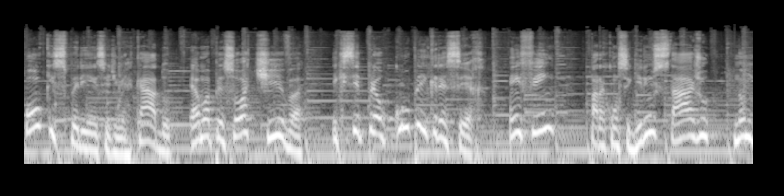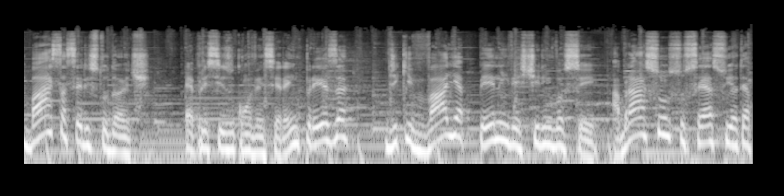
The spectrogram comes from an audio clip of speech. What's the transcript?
pouca experiência de mercado, é uma pessoa ativa e que se preocupa em crescer. Enfim, para conseguir um estágio, não basta ser estudante. É preciso convencer a empresa de que vale a pena investir em você. Abraço, sucesso e até a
